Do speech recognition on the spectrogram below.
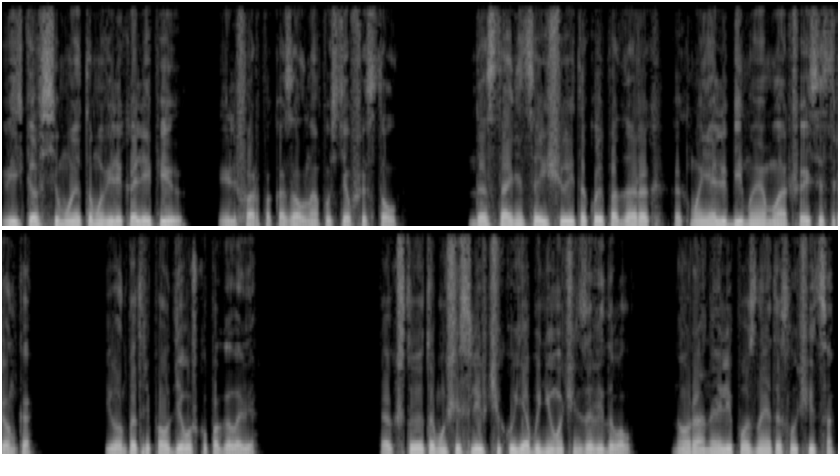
«Ведь ко всему этому великолепию, — Эльфар показал на опустевший стол, — достанется еще и такой подарок, как моя любимая младшая сестренка». И он потрепал девушку по голове. Так что этому счастливчику я бы не очень завидовал. Но рано или поздно это случится.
